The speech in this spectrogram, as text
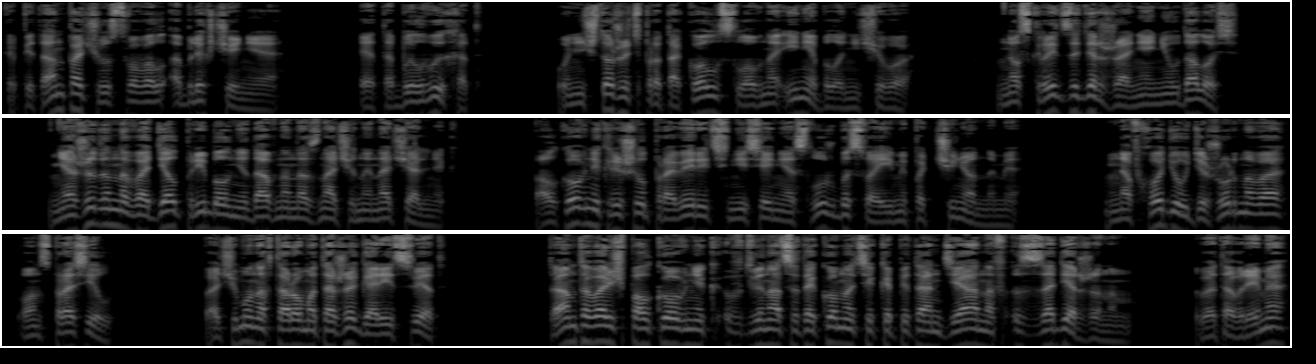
Капитан почувствовал облегчение. Это был выход. Уничтожить протокол, словно и не было ничего. Но скрыть задержание не удалось. Неожиданно в отдел прибыл недавно назначенный начальник. Полковник решил проверить несение службы своими подчиненными. На входе у дежурного он спросил, «Почему на втором этаже горит свет?» «Там, товарищ полковник, в двенадцатой комнате капитан Дианов с задержанным. В это время?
